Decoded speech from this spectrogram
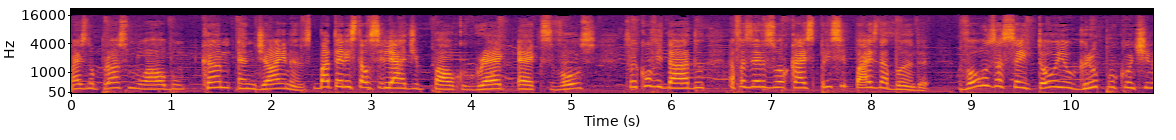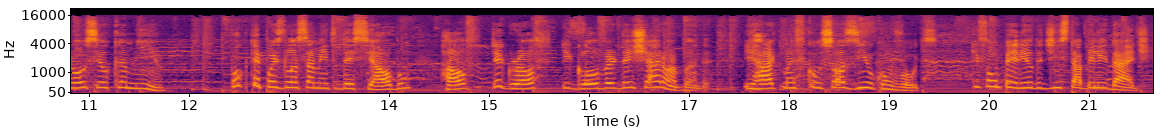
mas no próximo álbum, Come and Join Us, o baterista auxiliar de palco Greg X. Vos foi convidado a fazer os vocais principais da banda. Vos aceitou e o grupo continuou seu caminho. Pouco depois do lançamento desse álbum, Ralph, DeGroff e Glover deixaram a banda, e Hartman ficou sozinho com Volts, que foi um período de instabilidade.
